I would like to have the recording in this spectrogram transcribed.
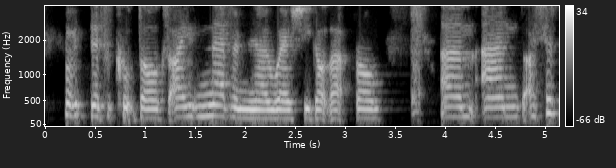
with difficult dogs. I never know where she got that from. Um, and I said,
